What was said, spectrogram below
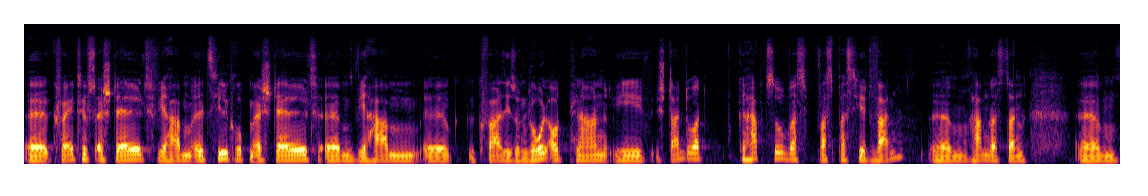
äh, Creatives erstellt, wir haben äh, Zielgruppen erstellt, ähm, wir haben äh, quasi so einen Rollout-Plan je Standort gehabt, so was, was passiert wann, ähm, haben das dann ähm,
